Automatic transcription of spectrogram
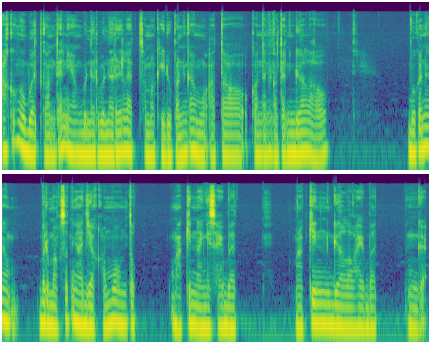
aku ngebuat konten yang bener-bener relate sama kehidupan kamu atau konten-konten galau bukan bermaksud ngajak kamu untuk makin nangis hebat makin galau hebat enggak.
